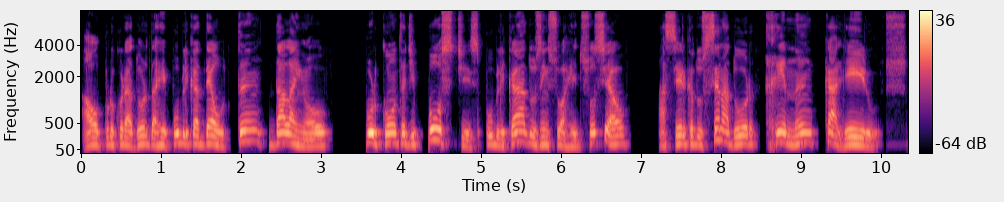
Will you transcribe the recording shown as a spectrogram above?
ao procurador da República Deltan Dallagnol por conta de posts publicados em sua rede social acerca do senador Renan Calheiros.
